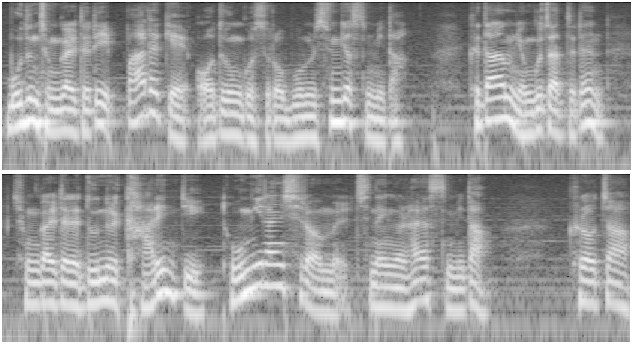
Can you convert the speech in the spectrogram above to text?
모든 전갈들이 빠르게 어두운 곳으로 몸을 숨겼습니다. 그 다음 연구자들은 전갈들의 눈을 가린 뒤 동일한 실험을 진행을 하였습니다. 그러자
